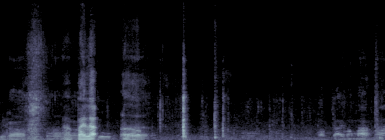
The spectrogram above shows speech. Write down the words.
จ้ะครับอะไปละเออ ขอบใจมากๆนะ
